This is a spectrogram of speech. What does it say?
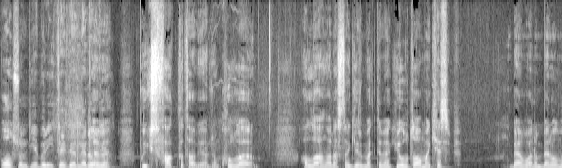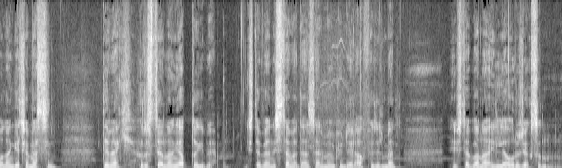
olsun diye böyle itiraz edenler oluyor. Evet. Bu ikisi farklı tabii hocam. Kulla Allah'ın arasına girmek demek yolu tamamen kesip ben varım ben olmadan geçemezsin demek Hristiyanların yaptığı gibi. İşte ben istemeden sen mümkün değil affedilmen. İşte bana illa uğrayacaksın.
